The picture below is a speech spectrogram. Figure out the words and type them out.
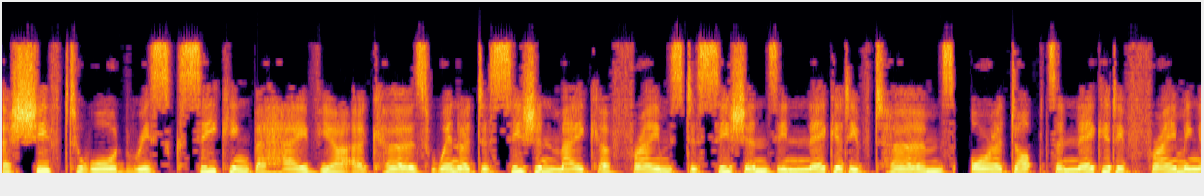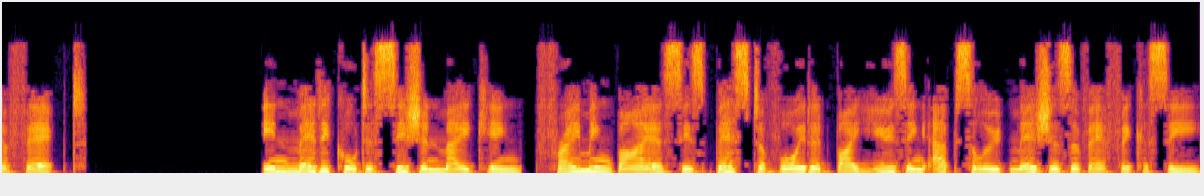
A shift toward risk-seeking behavior occurs when a decision-maker frames decisions in negative terms, or adopts a negative framing effect. In medical decision-making, framing bias is best avoided by using absolute measures of efficacy.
